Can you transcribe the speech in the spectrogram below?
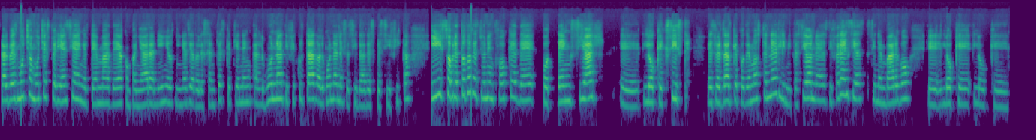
Tal vez mucha, mucha experiencia en el tema de acompañar a niños, niñas y adolescentes que tienen alguna dificultad o alguna necesidad específica y sobre todo desde un enfoque de potenciar eh, lo que existe. Es verdad que podemos tener limitaciones, diferencias, sin embargo, eh, lo, que, lo que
